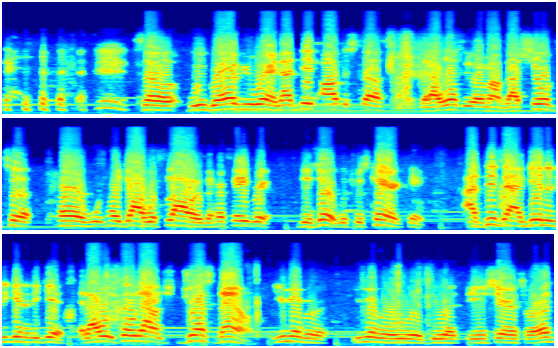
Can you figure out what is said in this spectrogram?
so we go everywhere. And I did all the stuff that I wanted to do with mom. I show up to her her job with flowers and her favorite dessert, which was carrot cake. I did that again and again and again, and I would go down dressed down. You remember? You remember when we would do it, the insurance run?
